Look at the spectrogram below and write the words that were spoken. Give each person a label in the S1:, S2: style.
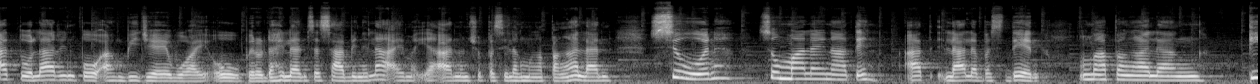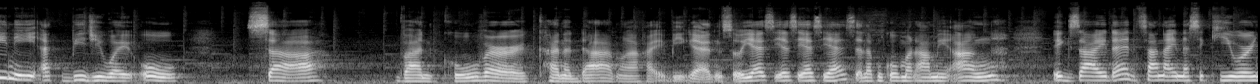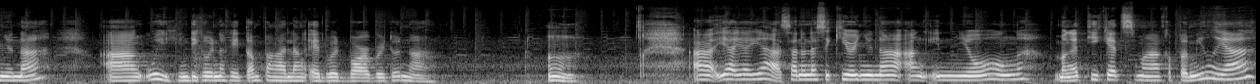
S1: at wala rin po ang BJYO. Pero dahilan sa sabi nila ay maia-anunsyo pa silang mga pangalan soon, so malay natin at lalabas din ang mga pangalang Pini at BGYO sa Vancouver, Canada, mga kaibigan. So yes, yes, yes, yes. Alam ko marami ang excited. Sana ay na-secure nyo na ang, uy, hindi ko nakita ang pangalang Edward Barber doon ah. Mm. Ah, yeah, yeah, yeah. Sana na-secure nyo na ang inyong mga tickets, mga kapamilya.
